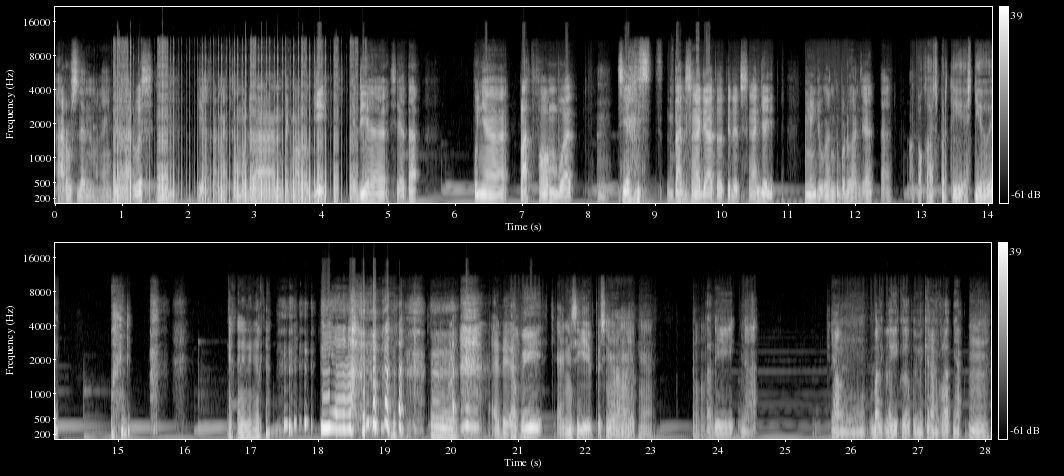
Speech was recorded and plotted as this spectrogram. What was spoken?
harus dan mana yang tidak harus ya karena kemudahan teknologi jadi ya saya tak punya platform buat Hmm. yang entah disengaja atau tidak disengaja gitu menunjukkan kebodohan saya tak apakah seperti SJW nggak akan didengarkan iya ada ya. tapi kayaknya sih gitu sih orang liatnya Tuh. tadinya yang balik lagi ke pemikiran kolotnya hmm.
